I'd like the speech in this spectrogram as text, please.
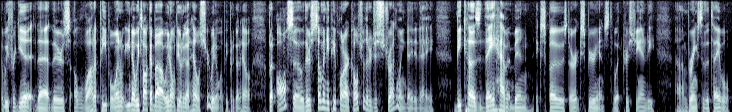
that we forget that there's a lot of people. And, you know, we talk about we don't want people to go to hell. Sure, we don't want people to go to hell. But also, there's so many people in our culture that are just struggling day to day because they haven't been exposed or experienced what Christianity um, brings to the table.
